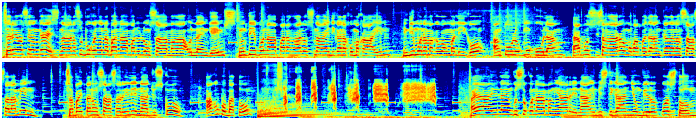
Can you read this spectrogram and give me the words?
Seryoso yan guys, na nasubukan nyo na ba na malulong sa mga online games? Yung tipo na parang halos na hindi ka na kumakain, hindi mo na magawang maligo, ang tulog mo kulang, tapos isang araw mapapadaan ka na lang sa salamin. Sabay tanong sa sarili na, Diyos ko, ako pa ba to? Kaya yun lang yung gusto ko na mangyari na imbestigahan yung Bureau of Custom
